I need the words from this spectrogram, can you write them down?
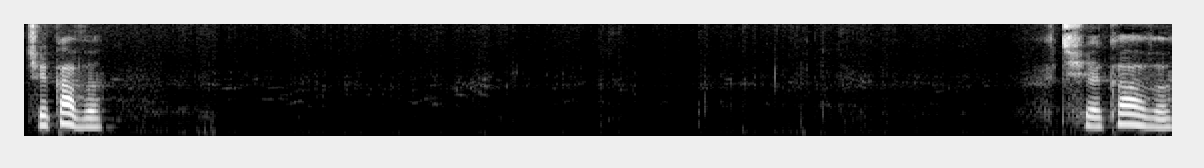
ciekawe. Ciekawe.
